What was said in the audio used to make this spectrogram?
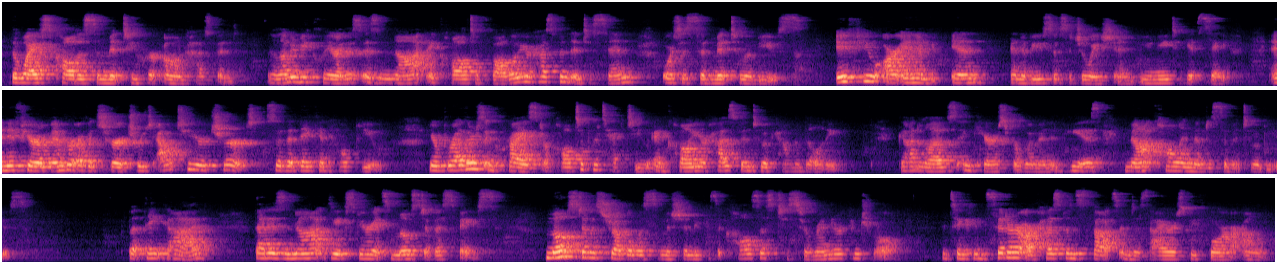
The wife's call to submit to her own husband. Now, let me be clear this is not a call to follow your husband into sin or to submit to abuse. If you are in, a, in an abusive situation, you need to get safe. And if you're a member of a church, reach out to your church so that they can help you. Your brothers in Christ are called to protect you and call your husband to accountability. God loves and cares for women, and He is not calling them to submit to abuse. But thank God, that is not the experience most of us face. Most of us struggle with submission because it calls us to surrender control and to consider our husband's thoughts and desires before our own.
